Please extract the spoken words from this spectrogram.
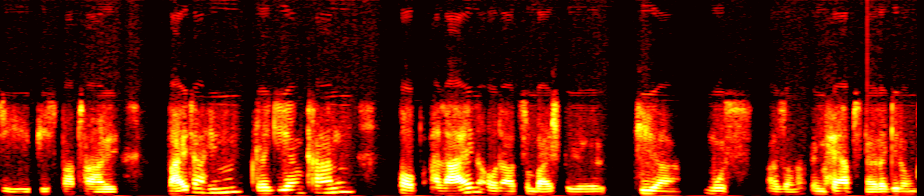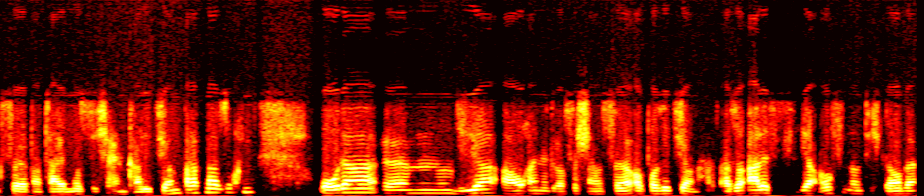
die Peace-Partei weiterhin regieren kann, ob allein oder zum Beispiel hier muss, also im Herbst, eine Regierungspartei muss sich einen Koalitionpartner suchen oder ähm, hier auch eine große Chance Opposition hat. Also alles ist hier offen und ich glaube,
